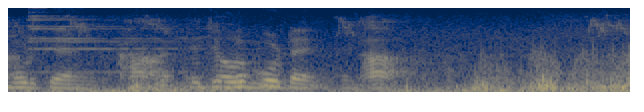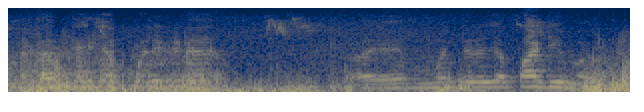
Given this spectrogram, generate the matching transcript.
मूर्ती आहे हा त्याच्यावर मुकुट आहे. हा आता त्याच्या पलीकडे हे मंदिराच्या पाठीमागे.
